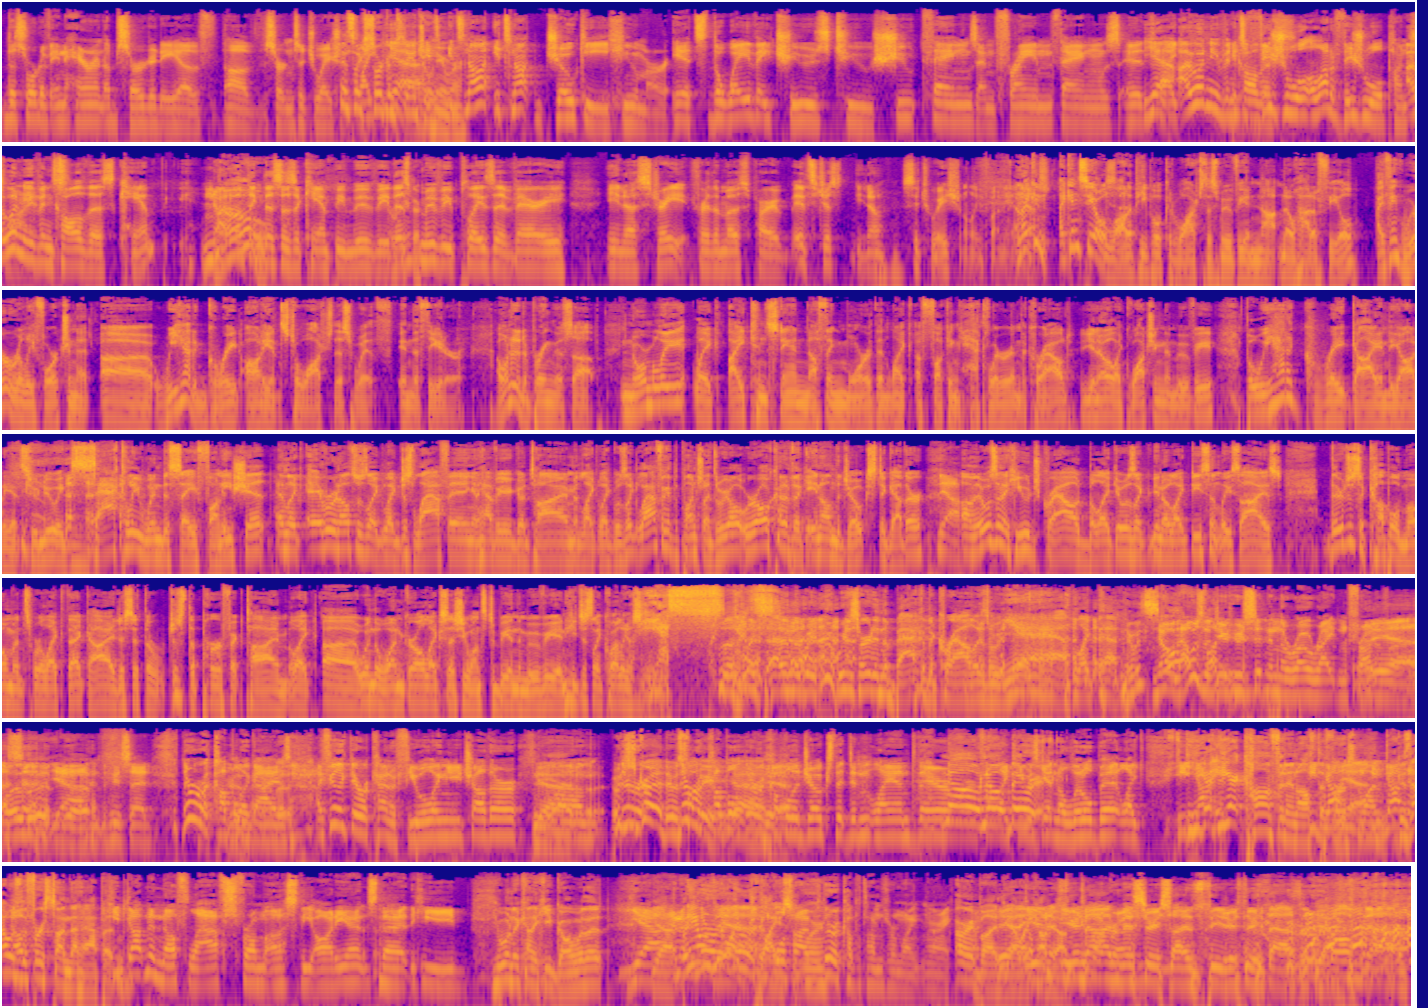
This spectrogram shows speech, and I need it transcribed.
the sort of inherent absurdity of of certain situations. It's like circumstantial it's, humor. It's not it's not jokey humor. It's the way they choose to shoot things and frame things. It's Yeah, like- I wouldn't even it's call this- visual. A lot of visual punch. I wouldn't even call this campy. No, I don't think this is a campy movie. This movie plays it very, you know, straight for the most part. It's just, you know, mm-hmm. situationally funny. And I can I can see how a lot of people could watch this movie and not know how to feel. I think we're really fortunate. Uh, we had a great audience to watch this with in the theater. I wanted to bring this up. Normally, like I can stand nothing more than like a fucking heckler in the crowd, you know, like watching the movie. But we had a great guy in the audience who knew exactly when to say funny shit, and like everyone else was like like just laughing and having a good time, and like like was like laughing at the punchlines. We all we were all kind of like in on the jokes together. Yeah. Um, it wasn't a huge crowd, but like it was like you know like decently sized. There's just a couple moments where like that guy just at the just the perfect time, like uh, when the one girl like says she wants to be in the movie, and he just like quietly goes yes, like that. And then we, we just heard in the back of the crowd like so, yeah, like that. And it was No, so that was the funny. dude who's sitting in the row right in front Yeah. of us. Was it? yeah, who said there were a couple of guys. I feel like they were kind of fueling each other. Yeah. Which is there- good. It was there Were a couple, there were a couple Yeah. of jokes that didn't land there. No, where it felt no, like they he was getting a little bit like he, He got, he got confident off the gotten- first he'd one because that was the first time that happened. He'd gotten enough laughs from us, the audience, that he he wanted to kind of keep going with it. yeah. yeah. And, but he and there, only were, did there were like a couple times. more. There were a couple times where I'm like, all right, All right, bud. Yeah, like you're, calm down. you're Come on, not. Mystery Science Theater 3000. Calm down.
